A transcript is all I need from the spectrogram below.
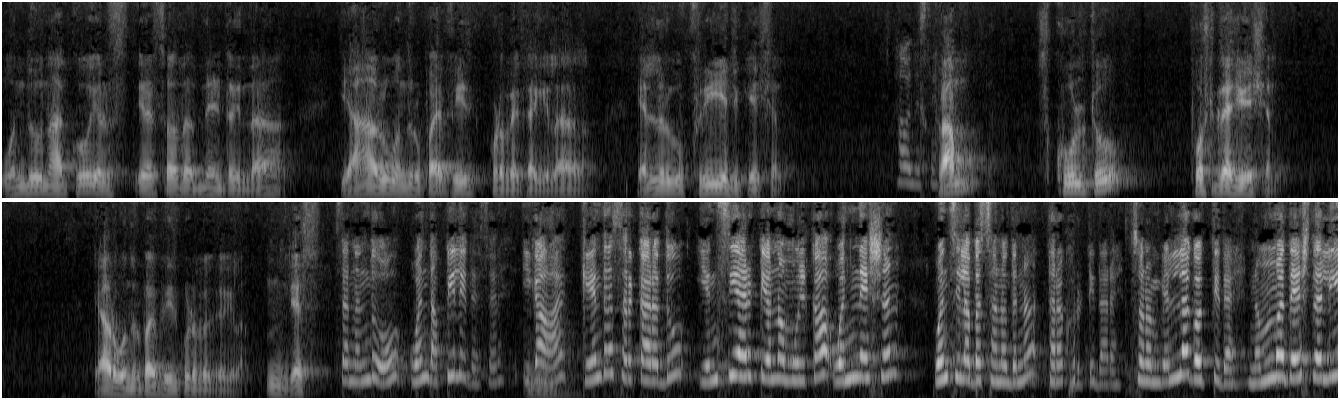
ಒಂದು ನಾಲ್ಕು ಎರಡ್ ಎರಡ್ ಸಾವಿರದ ಹದಿನೆಂಟರಿಂದ ಯಾರು ಒಂದು ರೂಪಾಯಿ ಫೀಸ್ ಕೊಡಬೇಕಾಗಿಲ್ಲ. ಎಲ್ಲರಿಗೂ free education. From school to post graduation. ಯಾರು ಒಂದು ರೂಪಾಯಿ ಫೀಸ್ ಕೊಡಬೇಕಾಗಿಲ್ಲ. ಹ್ಮ್ ಎಸ್ ಸರ್ ನಂದು ಒಂದು ಅಪೀಲ್ ಇದೆ ಸರ್. ಈಗ ಕೇಂದ್ರ ಸರ್ಕಾರದ್ದು ಎನ್ ಸಿ ಆರ್ ಟಿ ಅನ್ನೋ ಮೂಲಕ ಒನ್ ನೇಷನ್ ಒಂದ್ ಸಿಲಬಸ್ ಅನ್ನೋದನ್ನ ತರಕ್ ಹೊರಟಿದ್ದಾರೆ. ಸೊ ನಮ್ಗೆಲ್ಲ ಗೊತ್ತಿದೆ. ನಮ್ಮ ದೇಶದಲ್ಲಿ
